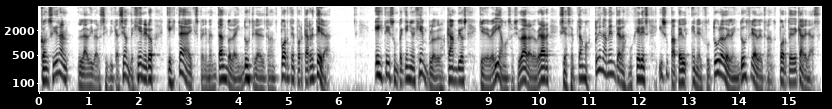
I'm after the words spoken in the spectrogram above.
consideran la diversificación de género que está experimentando la industria del transporte por carretera. Este es un pequeño ejemplo de los cambios que deberíamos ayudar a lograr si aceptamos plenamente a las mujeres y su papel en el futuro de la industria del transporte de cargas.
